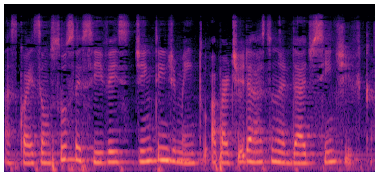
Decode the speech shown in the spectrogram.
as quais são suscetíveis de entendimento a partir da racionalidade científica.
